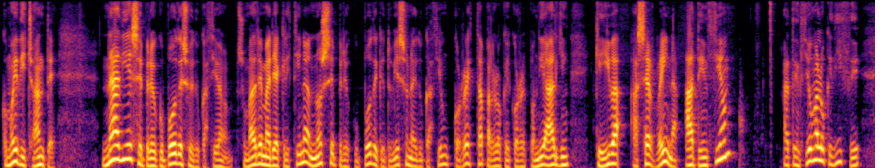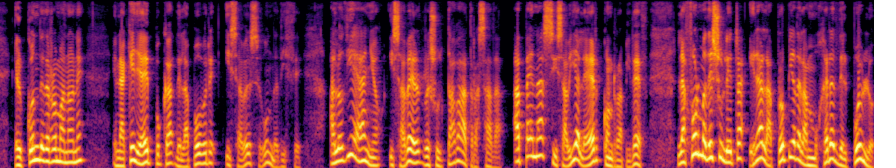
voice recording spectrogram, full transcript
como he dicho antes, Nadie se preocupó de su educación. Su madre María Cristina no se preocupó de que tuviese una educación correcta para lo que correspondía a alguien que iba a ser reina. Atención, atención a lo que dice el conde de Romanones en aquella época de la pobre Isabel II dice, a los 10 años Isabel resultaba atrasada, apenas si sabía leer con rapidez. La forma de su letra era la propia de las mujeres del pueblo.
